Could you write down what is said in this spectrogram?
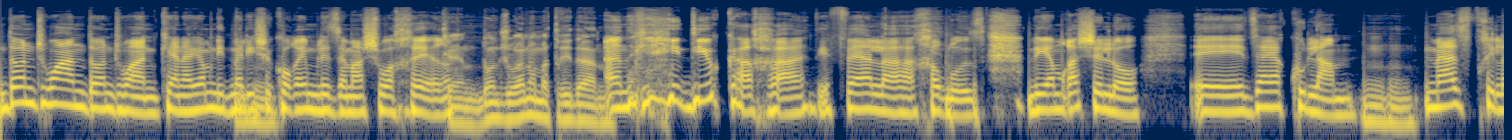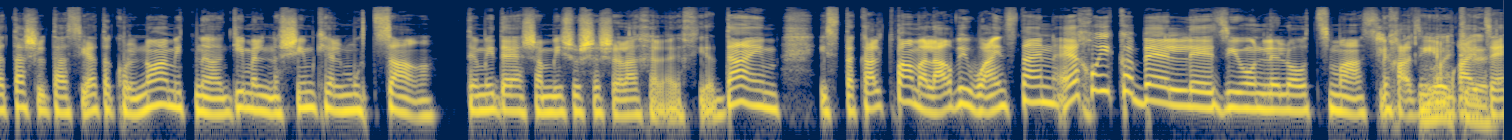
דון ג'ואן, דון ג'ואן, כן, היום נדמה לי מהמם. שקוראים לזה משהו אחר. כן, דון ז'ואן המטרידן. בדיוק ככה, יפה על החרוז, והיא אמרה שלא. אה, זה היה כולם. מהמם. מאז תחילתה של תעשיית הקולנוע מתנהגים אל נשים כאל מוצר. תמיד היה שם מישהו ששלח אלייך ידיים. הסתכלת פעם על ארווי ויינסטיין, איך הוא יקבל אה, זיון ללא עוצמה? סליחה, זה היא לא אמרה. את זה.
